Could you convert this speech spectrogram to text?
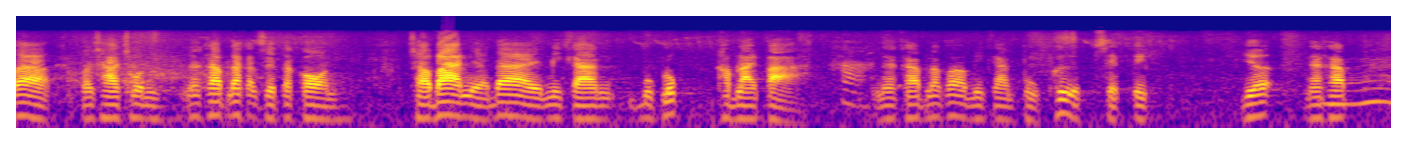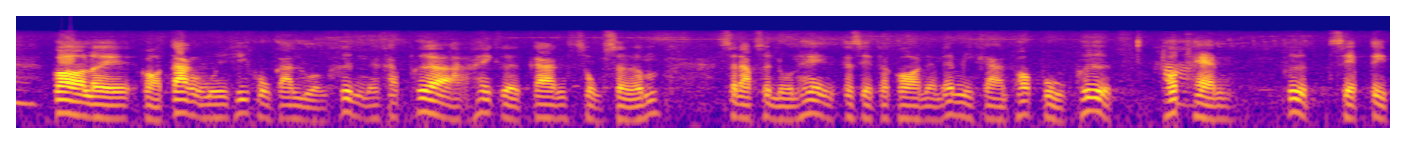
ว่าประชาชนนะครับและเกษตรกร ชาวบ้านเนี่ยได้มีการบุกรุกทำลายป่าค่ะ นะครับแล้วก็มีการปลูกพืชเสพติด เยอะนะครับ ก็เลยก่อตั้งมูลที่โครงการหลวงขึ้นนะครับ เพื่อให้เกิดการส่งเสริมสนับสนุนให้เกษตรกรเนี่ยได้มีการเพาะปลูกพืชค่ะทดแทนพืชเสพติด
